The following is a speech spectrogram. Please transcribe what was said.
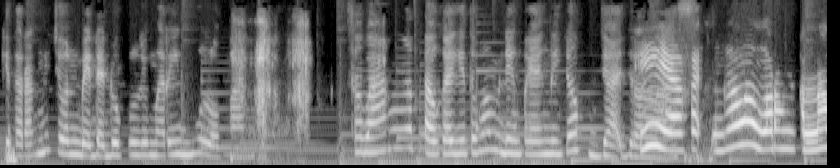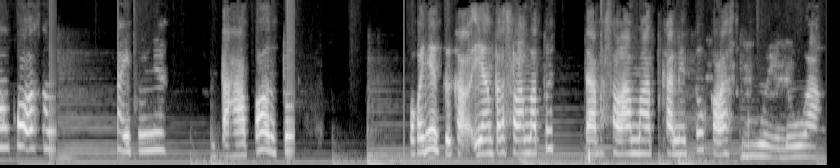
kita orang ini cuma beda 25.000 ribu loh pan so banget tau kayak gitu mah mending pakai yang di Jogja jelas Iya, kayak enggak lah orang kenal kok sama itunya. Entah apa untuk pokoknya yang terselamat tuh terselamatkan itu kelas gue doang.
